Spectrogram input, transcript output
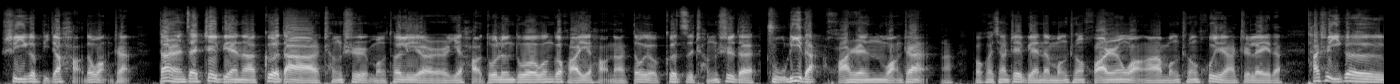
是一个比较好的网站。当然，在这边呢，各大城市，蒙特利尔也好，多伦多、温哥华也好呢，都有各自城市的主力的华人网站啊，包括像这边的蒙城华人网啊、蒙城汇啊之类的，它是一个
